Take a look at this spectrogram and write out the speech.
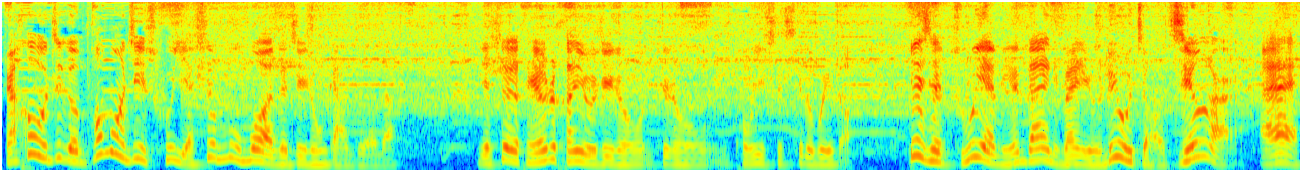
然后这个鹏鹏这出也是木默的这种感觉的，也是很是很有这种这种同一时期的味道。并且主演名单里面有六角晶儿，哎，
